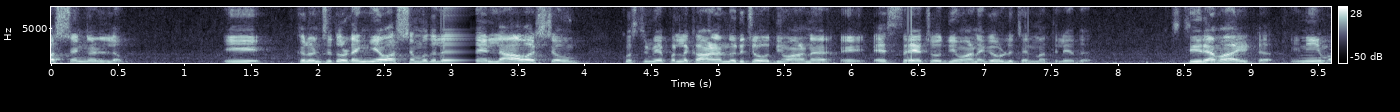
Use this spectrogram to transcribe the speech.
വർഷങ്ങളിലും ഈ കിളിഞ്ച് തുടങ്ങിയ വർഷം മുതൽ എല്ലാ വർഷവും ക്വസ്റ്റ്യൻ പേപ്പറിൽ കാണുന്ന ഒരു ചോദ്യമാണ് എസ് എ ചോദ്യമാണ് ഗൗളിജന്മത്തിലേത്. സ്ഥിരമായിട്ട് ഇനിയും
